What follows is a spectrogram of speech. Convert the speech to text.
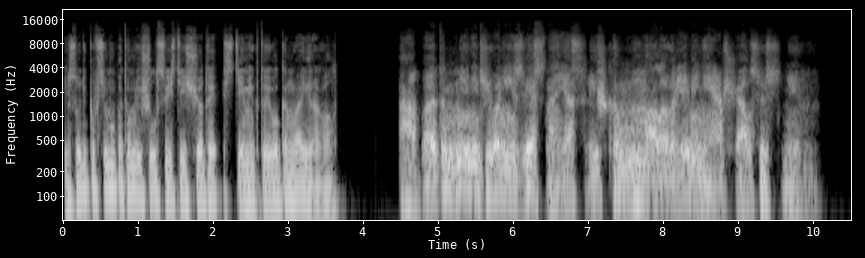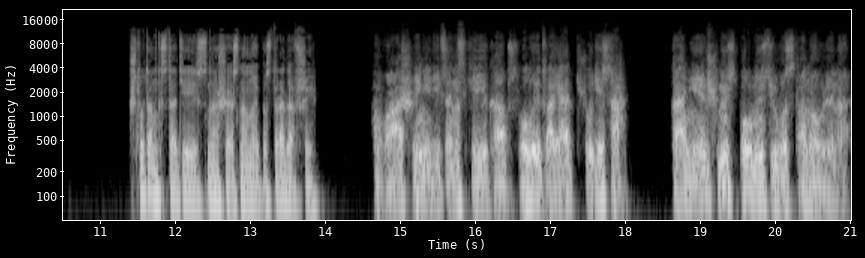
И, судя по всему, потом решил свести счеты с теми, кто его конвоировал. Об этом мне ничего не известно. Я слишком мало времени общался с ним. Что там, кстати, с нашей основной пострадавшей? Ваши медицинские капсулы творят чудеса. Конечность полностью восстановлена,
